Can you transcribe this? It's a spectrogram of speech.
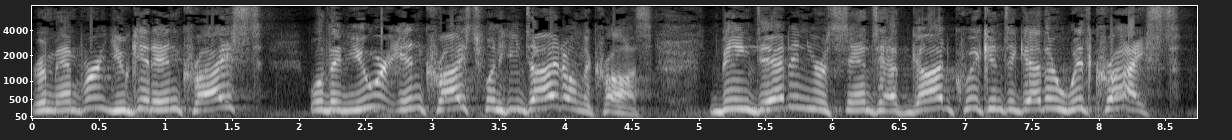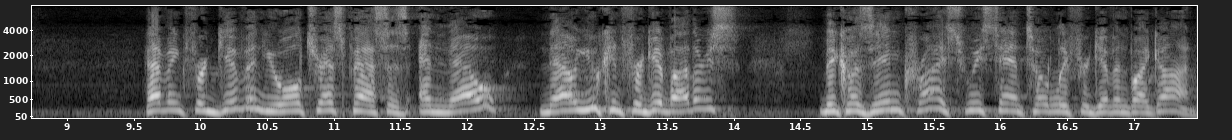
Remember, you get in Christ? Well, then you were in Christ when he died on the cross. Being dead in your sins hath God quickened together with Christ, having forgiven you all trespasses. And now, now you can forgive others because in Christ we stand totally forgiven by God.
